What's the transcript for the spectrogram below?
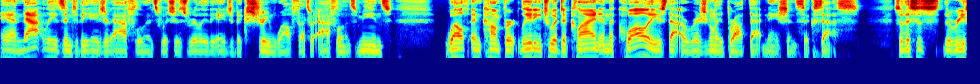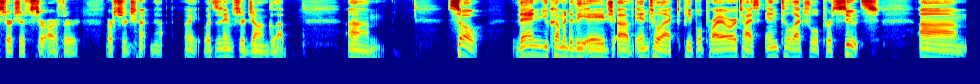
And that leads into the age of affluence, which is really the age of extreme wealth. That's what affluence means wealth and comfort, leading to a decline in the qualities that originally brought that nation success. So, this is the research of Sir Arthur, or Sir John, not, wait, what's his name? Sir John Glubb. Um, so, then you come into the age of intellect. People prioritize intellectual pursuits. Um,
